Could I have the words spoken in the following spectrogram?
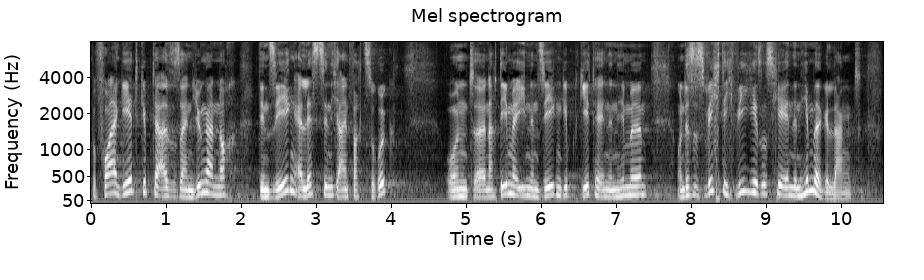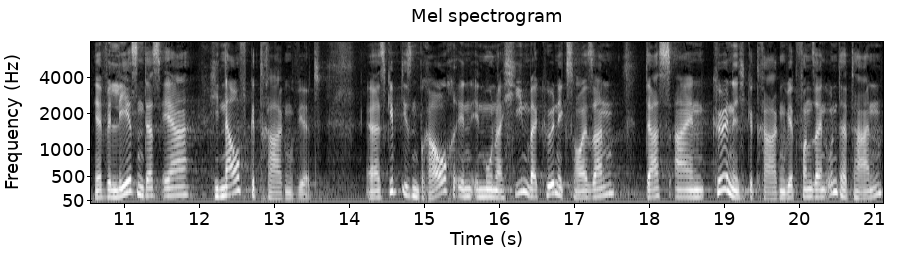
Bevor er geht, gibt er also seinen Jüngern noch den Segen. Er lässt sie nicht einfach zurück. Und äh, nachdem er ihnen den Segen gibt, geht er in den Himmel. Und es ist wichtig, wie Jesus hier in den Himmel gelangt. Ja, wir lesen, dass er hinaufgetragen wird. Äh, es gibt diesen Brauch in, in Monarchien bei Königshäusern, dass ein König getragen wird von seinen Untertanen.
